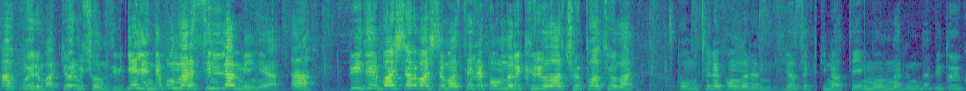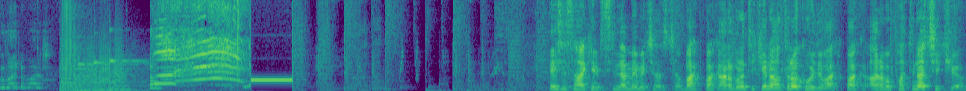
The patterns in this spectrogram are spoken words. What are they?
Ah buyurun bak görmüş olduğunuz gibi. Gelin de bunlara sinirlenmeyin ya. Al. Videoyu başlar başlamaz telefonları kırıyorlar, çöpe atıyorlar. O bu telefonların yazık günah değil mi? Onların da bir duyguları var. Neyse sakinim sinirlenmemeye çalışacağım. Bak bak arabanın tekerin altına koydu bak. Bak araba patinaj çekiyor.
